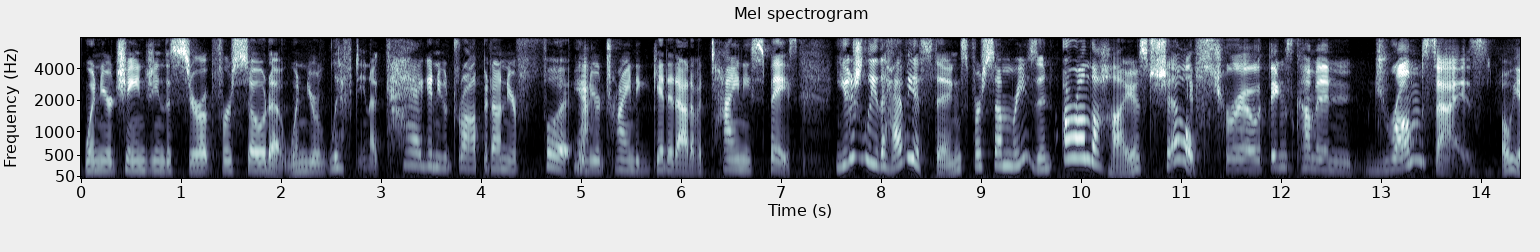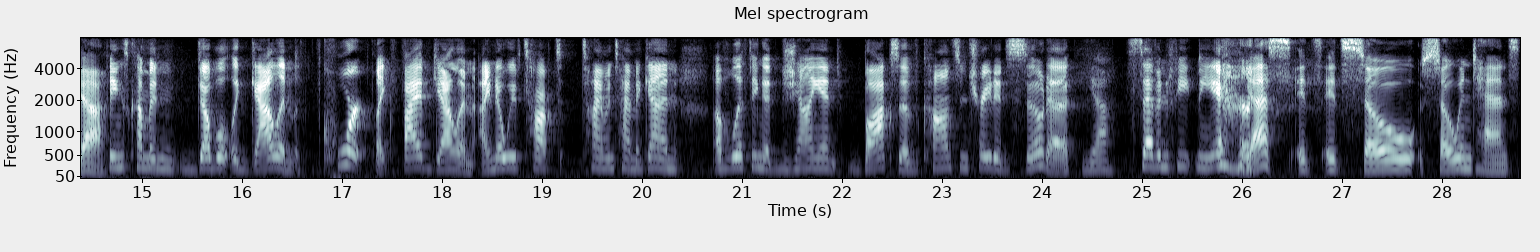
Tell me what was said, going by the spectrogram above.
when you're changing the syrup for soda, when you're lifting a keg and you drop it on your foot, when you're trying to get it out of a tiny space. Usually the heaviest things, for some reason, are on the highest shelf. it's true. Things come in drum size. oh, yeah. things come in double like gallon quart like five gallon i know we've talked time and time again of lifting a giant box of concentrated soda Yeah. seven feet in the air yes, it's it's so so intense.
